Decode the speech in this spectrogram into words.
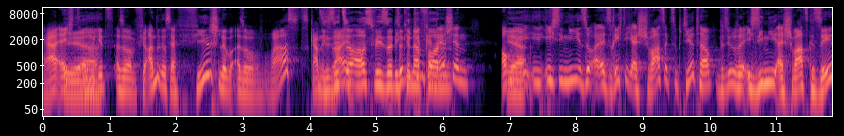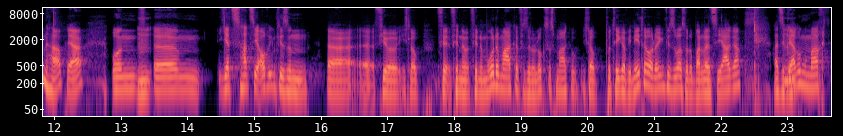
ja, echt. Ja. Also, geht's, also für andere ist ja viel schlimmer. Also was? Das kann nicht sie sein. Sie sieht so aus wie so die so Kinder Kim von. Kardashian, auch ja. ich, ich, sie nie so als richtig als schwarz akzeptiert habe, beziehungsweise ich sie nie als schwarz gesehen habe, ja. Und mhm. ähm, jetzt hat sie auch irgendwie so ein äh, äh, für, ich glaube, für, für, eine, für eine Modemarke, für so eine Luxusmarke, ich glaube Bottega Veneta oder irgendwie sowas oder Balenciaga, hat sie Mhm. Werbung gemacht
